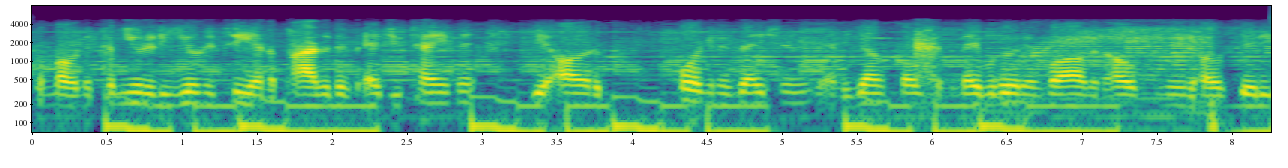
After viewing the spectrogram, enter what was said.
promoting community unity and the positive edutainment. Get all of the organizations and the young folks in the neighborhood involved in the whole community, the whole city,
